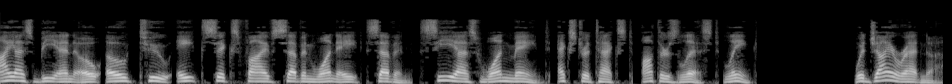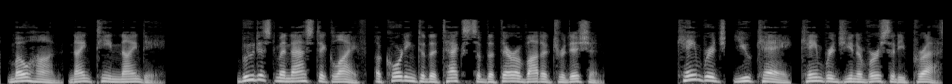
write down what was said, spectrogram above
ISBN 0-02-865718-7, CS1 maint, extra text, authors list link. Wijayaratna, Mohan 1990. Buddhist Monastic Life, According to the Texts of the Theravada Tradition. Cambridge, UK, Cambridge University Press.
